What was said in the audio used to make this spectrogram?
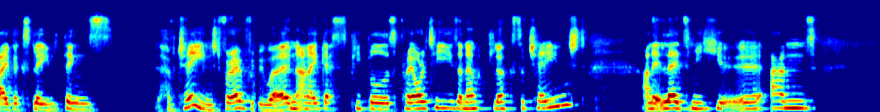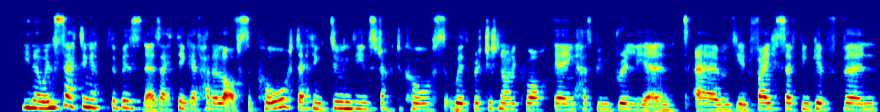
i've explained things have changed for everyone and i guess people's priorities and outlooks have changed and it led me here and you know, in setting up the business, I think I've had a lot of support. I think doing the instructor course with British Nordic Walking has been brilliant. Um, the advice I've been given,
